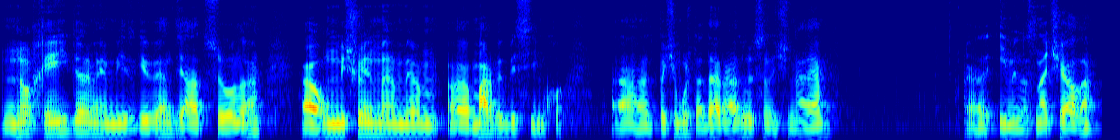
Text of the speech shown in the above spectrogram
но хейдер мизгивен диацола, а умешен марби бесимхо. А почему же тогда радуются, начиная именно с начала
